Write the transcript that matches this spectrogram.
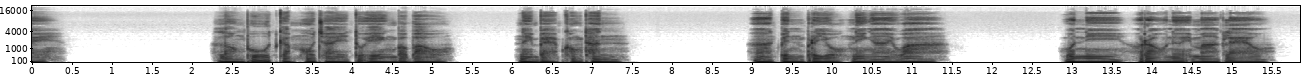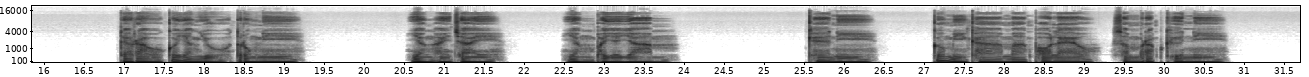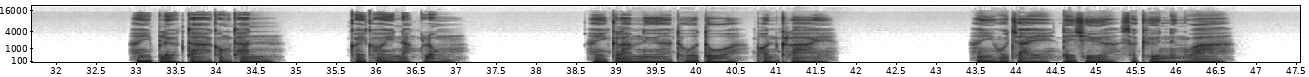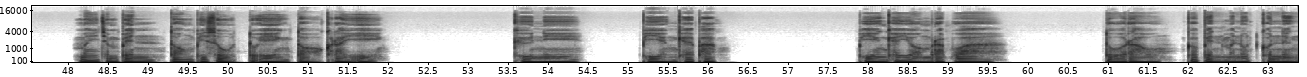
ลองพูดกับหัวใจตัวเองเบาๆ ในแบบของท่าน อาจเป็นประโยคง่ายๆว่า วันนี้เราเหนื่อยมากแล้ว แต่เราก็ยังอยู่ตรงนี้ ยังหายใจ ยังพยายาม แค่นี้ก็มีค่ามากพอแล้วสำหรับคืนนี้ ให้เปลือกตาของท่าน ค่อยๆหนักลง ให้กล้ามเนื้อทั่วตัวผ่อนคลาย ให้หัวใจได้เชื่อสักคืนหนึ่งว่า ไม่จำเป็นต้องพิสูจน์ตัวเองต่อใครอีก คืนนี้ เพียงแค่พัก เพียงแค่ยอมรับว่า ตัวเราก็เป็นมนุษย์คนหนึ่ง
